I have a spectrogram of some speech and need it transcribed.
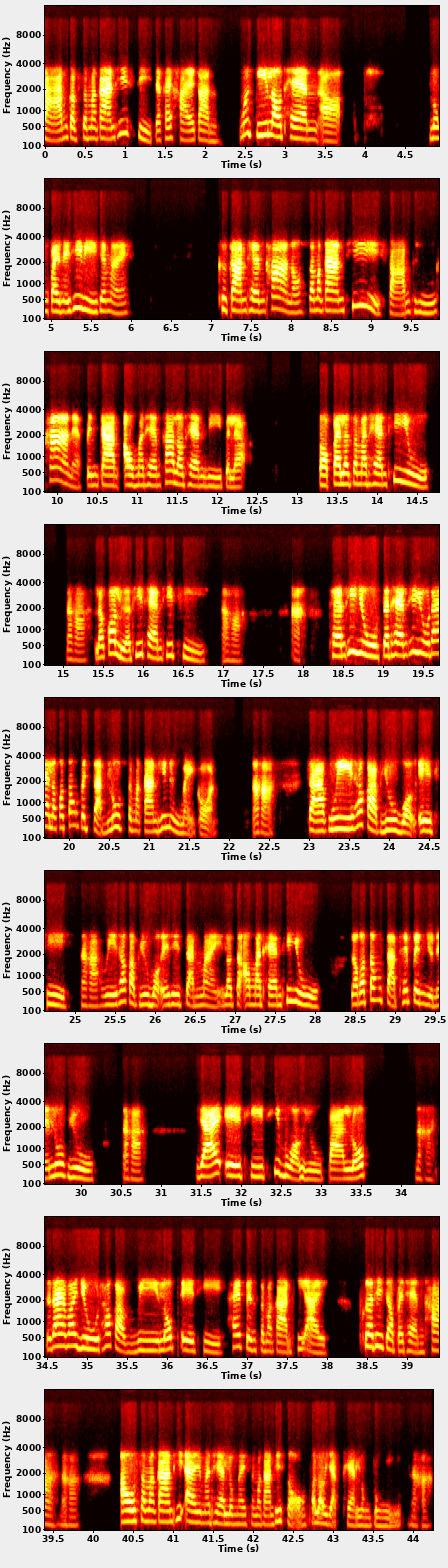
สามกับสมการที่สี่จะคล้าย ๆ กัน เมื่อกี้เราแทนอ่าลงไปในที่ v ใช่ไหมคือการแทนค่าเนาะสมการที่สามถึงห้าเนี่ย เป็นการเอามาแทนค่าเราแทน v ไปแล้ว ต่อไปเราจะมาแทนที่ u นะคะ แล้วก็เหลือที่แทนที่ t นะคะอะแทนที่ u จะแทนที่ u ได้เราก็ต้องไปจัดรูปสมการที่หนึ่งใหม่ก่อนนะคะ จาก v เท่ากับ u บวก at นะคะ v เท่ากับ u บวก at จัดใหม่ เราจะเอามาแทนที่ u แล้วก็ต้องจัดให้เป็นอยู่ในรูป u นะคะ ย้าย at ที่บวกอยู่ปาลบนะคะ จะได้ว่า u เท่ากับ v ลบ at ให้เป็นสมการที่ i เพื่อที่จะไปแทนค่านะคะ เอาสมการที่ i มาแทนลงในสมการที่สองเพราะเราอยากแทนลงตรงนี้นะคะ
